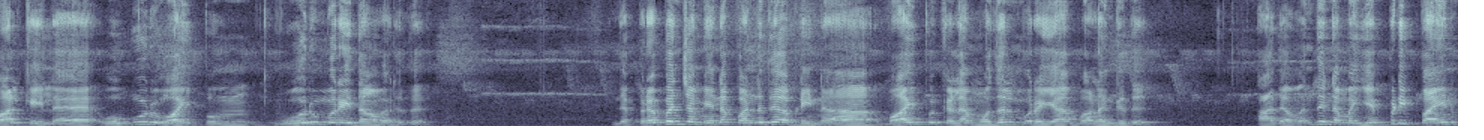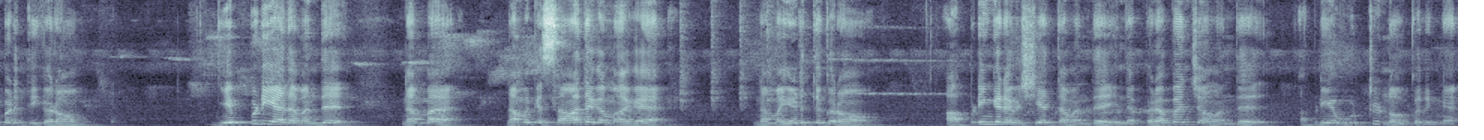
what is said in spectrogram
வாழ்க்கையில் ஒவ்வொரு வாய்ப்பும் ஒரு முறை தான் வருது. இந்த பிரபஞ்சம் என்ன பண்ணுது அப்படின்னா வாய்ப்புகளை முதல் முறையாக வழங்குது. அதை வந்து நம்ம எப்படி பயன்படுத்திக்கிறோம்? எப்படி அதை வந்து நம்ம நமக்கு சாதகமாக நம்ம எடுத்துக்கிறோம்? அப்படிங்கிற விஷயத்த வந்து இந்த பிரபஞ்சம் வந்து அப்படியே உற்று நோக்குதுங்க.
